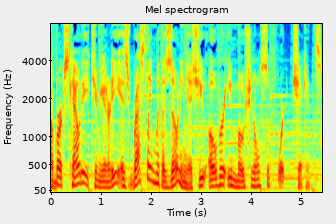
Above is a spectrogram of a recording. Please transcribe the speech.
A Berks County community is wrestling with a zoning issue over emotional support chickens.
